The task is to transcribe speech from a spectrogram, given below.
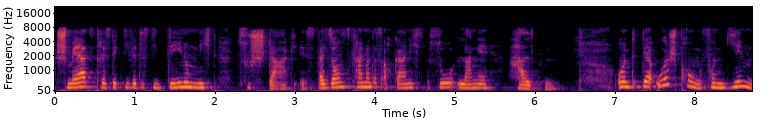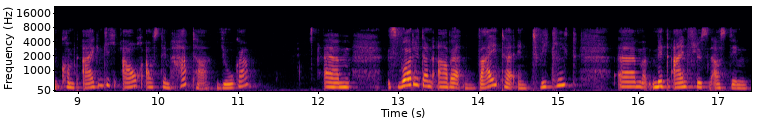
schmerzt, respektive, dass die Dehnung nicht zu stark ist, weil sonst kann man das auch gar nicht so lange halten. Und der Ursprung von Yin kommt eigentlich auch aus dem Hatha Yoga. Ähm, es wurde dann aber weiterentwickelt ähm, mit Einflüssen aus dem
